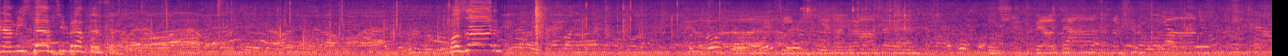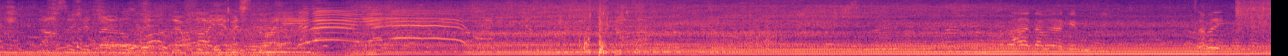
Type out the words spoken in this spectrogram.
na místa a připravte se. Pozor! je na dráze, košík byl dán, našroubován. Dá se, že to je rozběhnutelná, je ve stroji. Ale tam nějaký úzký. Dobrý.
